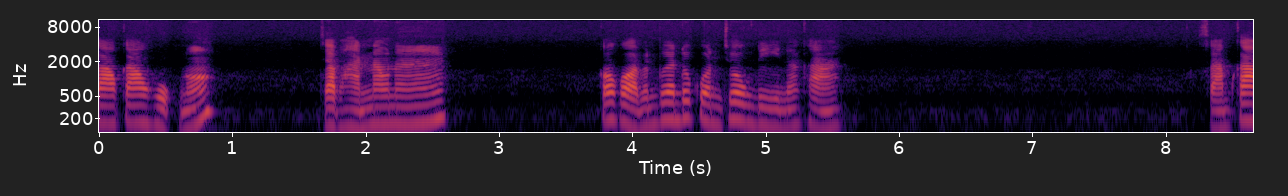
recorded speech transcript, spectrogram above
9 9 6 เนาะ จับหันเอานะ ก็ขอเป็นเพื่อนๆทุกคนโชคดีนะคะสามเก้า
